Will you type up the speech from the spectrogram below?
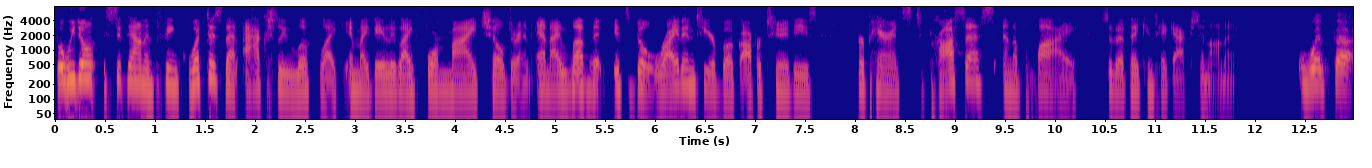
But we don't sit down and think, what does that actually look like in my daily life for my children? And I love mm-hmm. that it's built right into your book, opportunities for parents to process and apply so that they can take action on it with the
